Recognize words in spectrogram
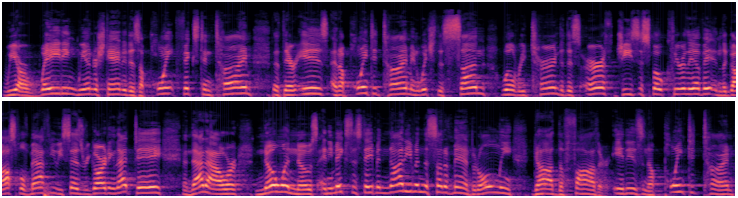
We are waiting. We understand it is a point fixed in time, that there is an appointed time in which the Son will return to this earth. Jesus spoke clearly of it in the Gospel of Matthew. He says, regarding that day and that hour, no one knows. And he makes the statement, not even the Son of Man, but only God the Father. It is an appointed time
